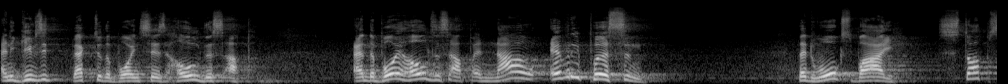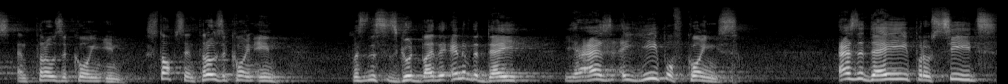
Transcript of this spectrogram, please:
And he gives it back to the boy and says, Hold this up. And the boy holds this up, and now every person that walks by stops and throws a coin in. Stops and throws a coin in. Business is good. By the end of the day, he has a heap of coins. As the day proceeds,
